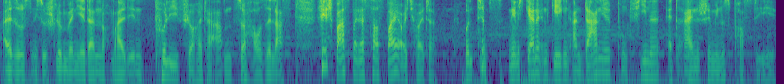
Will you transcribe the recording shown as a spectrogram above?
Also ist nicht so schlimm, wenn ihr dann nochmal den Pulli für heute Abend zu Hause lasst. Viel Spaß bei der South by euch heute. Und Tipps nehme ich gerne entgegen an daniel.fine.rheinische-post.de.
